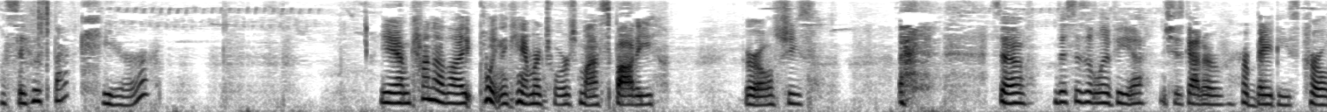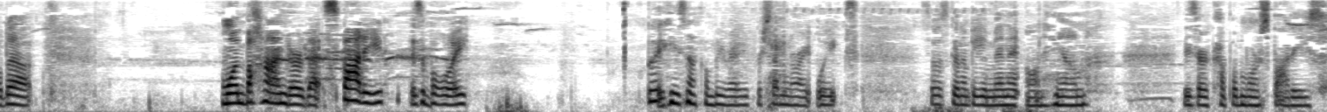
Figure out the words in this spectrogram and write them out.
let's see who's back here. Yeah, I'm kind of like pointing the camera towards my spotty girl. She's, so this is Olivia. She's got her, her babies curled up. One behind her, that Spotty, is a boy. But he's not going to be ready for seven or eight weeks. So it's going to be a minute on him. These are a couple more Spotties.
